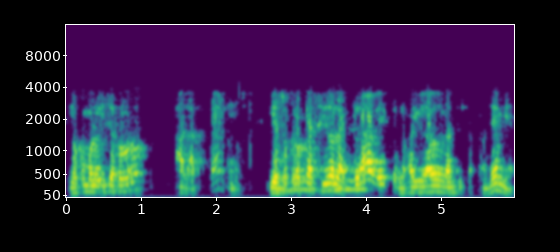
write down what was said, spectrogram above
sino como lo dice Roro, adaptarnos. Y eso creo que ha sido la clave que nos ha ayudado durante esta pandemia,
